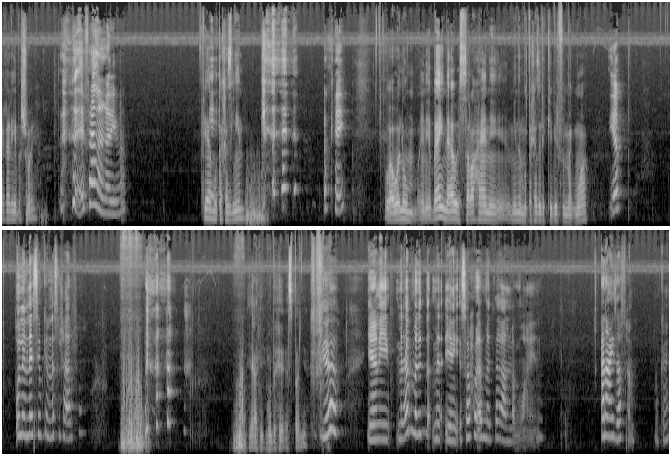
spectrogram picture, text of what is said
غريبة شوية. فعلا غريبة. فيها إيه؟ متخاذلين. أوكي. وأولهم يعني باينة قوي الصراحة يعني مين المتخاذل الكبير في المجموعة. يب. قول للناس يمكن الناس مش عارفة. يعني مد- إسبانيا. يا. يعني من قبل ما نبدأ من يعني الصراحة من قبل ما نتكلم عن المجموعة يعني. أنا عايزة أفهم أوكي؟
